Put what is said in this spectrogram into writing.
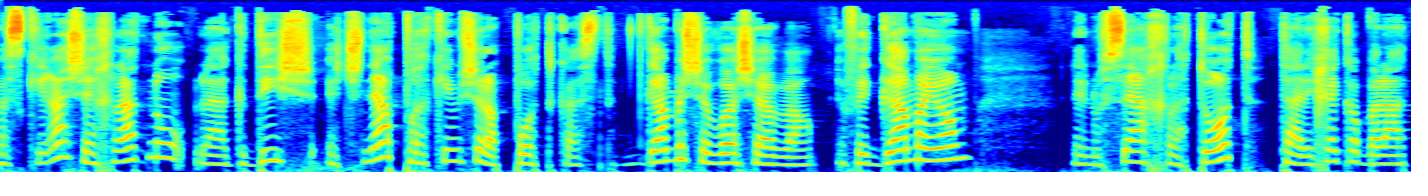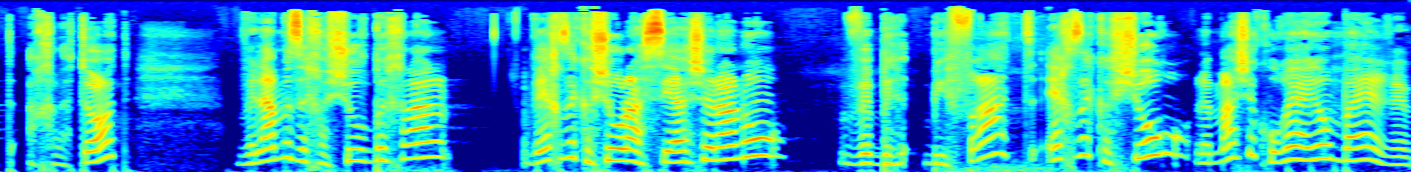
מזכירה שהחלטנו להקדיש את שני הפרקים של הפודקאסט, גם בשבוע שעבר וגם היום, לנושא החלטות, תהליכי קבלת החלטות, ולמה זה חשוב בכלל, ואיך זה קשור לעשייה שלנו, ובפרט, איך זה קשור למה שקורה היום בערב.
